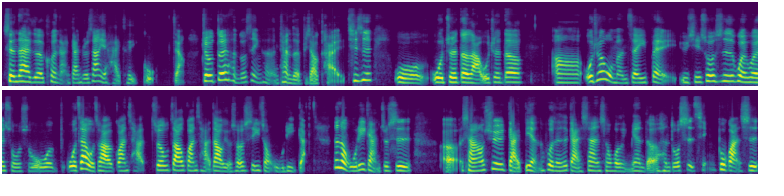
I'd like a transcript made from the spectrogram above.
现在这个困难感觉上也还可以过，这样就对很多事情可能看得比较开。其实我我觉得啦，我觉得，嗯，我觉得我们这一辈，与其说是畏畏缩缩，我我在我周遭观察，周遭观察到，有时候是一种无力感。那种无力感就是，呃，想要去改变或者是改善生活里面的很多事情，不管是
